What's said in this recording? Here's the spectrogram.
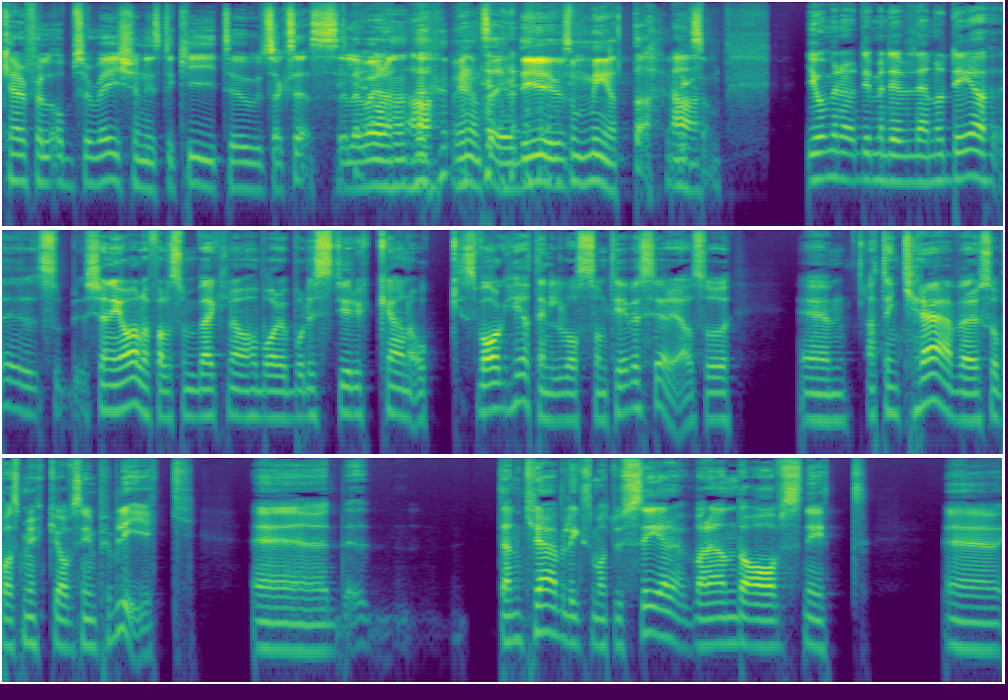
careful observation is the key to success, eller vad är det han, Ja. vad är han säger? Det är ju som meta, liksom. Jo, men det, men det är väl ändå det, eh, känner jag i alla fall, som verkligen har varit både styrkan och svagheten i Lost som tv-serie. Alltså eh, att den kräver så pass mycket av sin publik. Eh, den kräver liksom att du ser varenda avsnitt eh,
